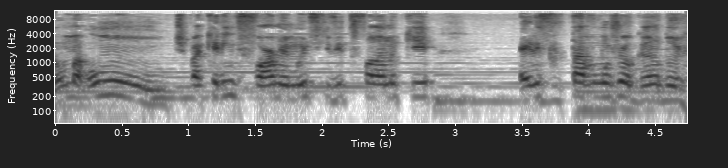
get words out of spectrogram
uma, um, tipo, aquele informe muito esquisito falando que eles estavam jogando.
